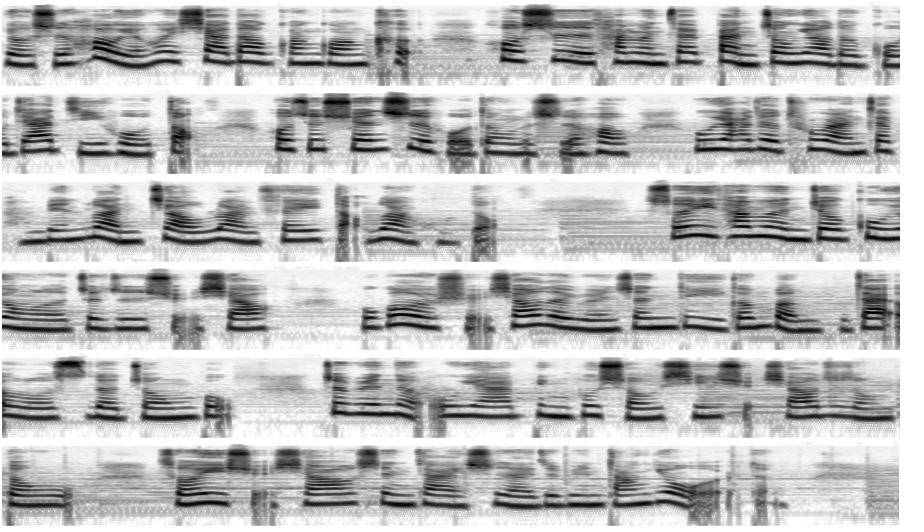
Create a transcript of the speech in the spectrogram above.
有时候也会吓到观光客，或是他们在办重要的国家级活动或是宣誓活动的时候，乌鸦就突然在旁边乱叫、乱飞、捣乱活动，所以他们就雇佣了这只雪鸮。不过雪鸮的原生地根本不在俄罗斯的中部。这边的乌鸦并不熟悉雪鸮这种动物，所以雪鸮现在是来这边当诱饵的。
